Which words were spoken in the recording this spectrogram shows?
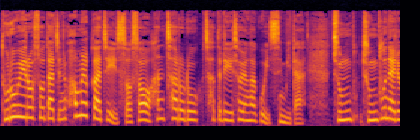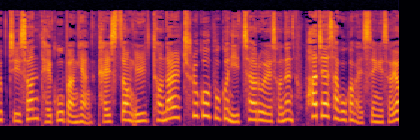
도로 위로 쏟아진 화물까지 있어서 한 차로로 차들이 서행하고 있습니다. 중, 중부 내륙지선 대구 방향 달성 1터널 출구 부근 2차로에서는 화재 사고가 발생해서요.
